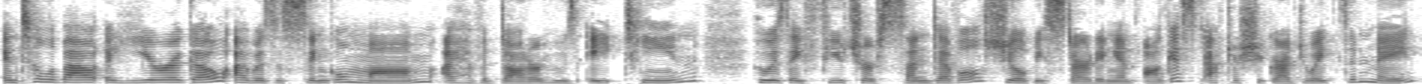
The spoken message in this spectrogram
Until about a year ago, I was a single mom. I have a daughter who's 18, who is a future Sun Devil. She'll be starting in August after she graduates in May.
